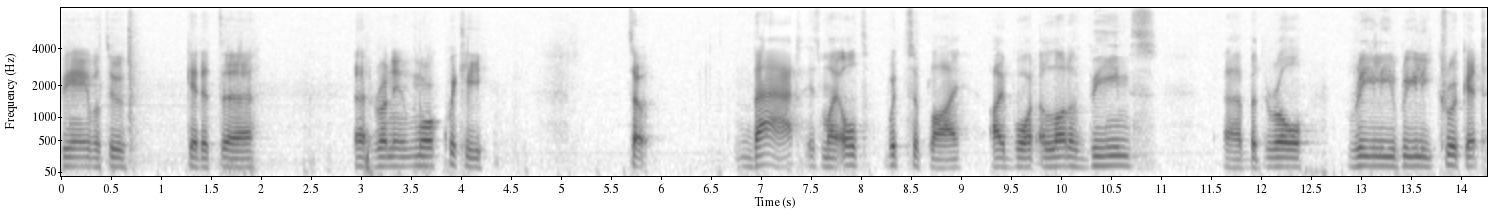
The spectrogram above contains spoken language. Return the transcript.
being able to get it uh, uh, running more quickly. So that is my old wood supply. I bought a lot of beams, uh, but they're all really, really crooked,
